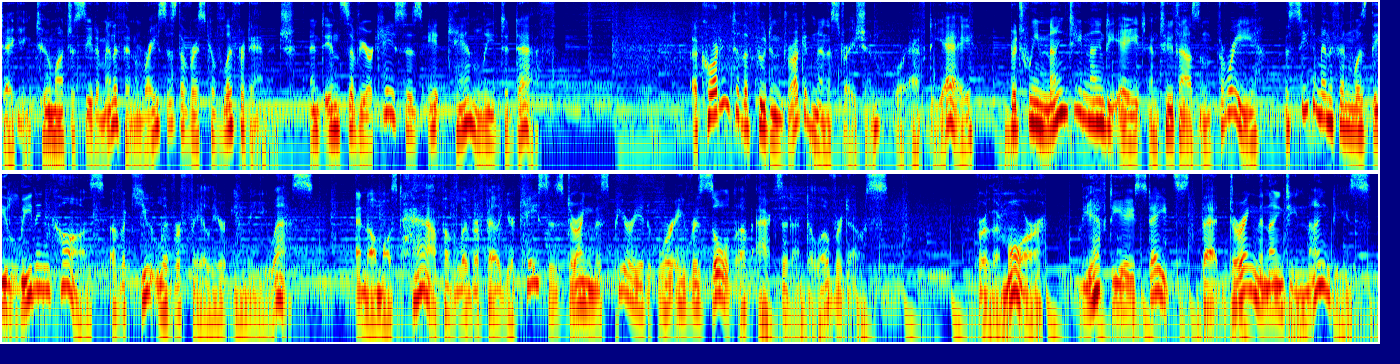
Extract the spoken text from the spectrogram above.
Taking too much acetaminophen raises the risk of liver damage, and in severe cases, it can lead to death. According to the Food and Drug Administration, or FDA, between 1998 and 2003, acetaminophen was the leading cause of acute liver failure in the US, and almost half of liver failure cases during this period were a result of accidental overdose. Furthermore, the FDA states that during the 1990s,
